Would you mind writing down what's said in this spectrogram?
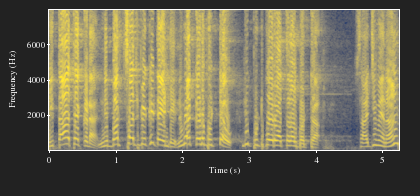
నీ తాత ఎక్కడ? నీ బర్త్ సర్టిఫికెట్ ఏంటి? నువ్వు ఎక్కడ పుట్టావు? నీ పుట్టుపూర్వోత్తరాలు బట్ట. సాధ్యమేనా?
